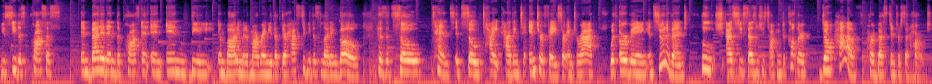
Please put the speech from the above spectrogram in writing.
You see this process embedded in the process and in, in the embodiment of Ma Rainey that there has to be this letting go because it's so tense, it's so tight having to interface or interact with Irving and Sturdyvant, who, as she says when she's talking to Cutler, don't have her best interest at heart.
